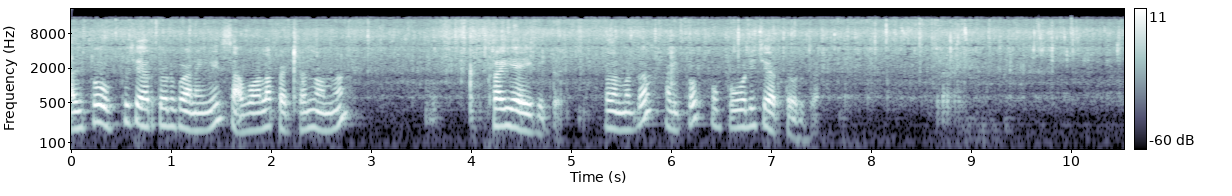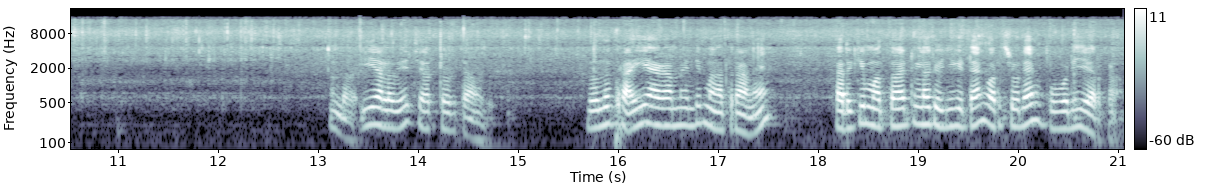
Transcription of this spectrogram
അല്പം ഉപ്പ് ചേർത്ത് കൊടുക്കുകയാണെങ്കിൽ സവാള പെട്ടെന്നൊന്ന് ഫ്രൈ ആയി കിട്ടും. അപ്പോൾ നമുക്ക് അല്പം ഉപ്പ് കൂടി ചേർത്ത് കൊടുക്കാം. ഉണ്ടോ? ഈ അളവിൽ ചേർത്ത് കൊടുത്താൽ മതി. ഇതൊന്ന് ഫ്രൈ ആകാൻ വേണ്ടി മാത്രമാണ് കറിക്ക് മൊത്തമായിട്ടുള്ള രുചി കിട്ടാൻ കുറച്ചുകൂടെ ഉപ്പ് പൊടി ചേർക്കണം.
